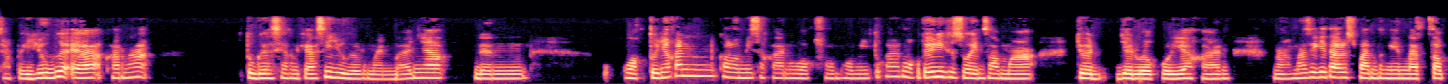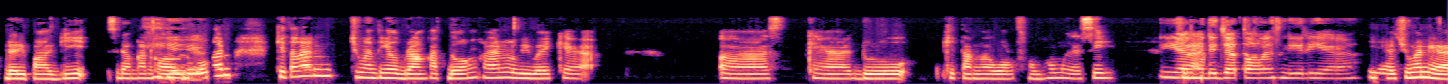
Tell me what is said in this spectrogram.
capek juga ya, karena tugas yang dikasih juga lumayan banyak, dan waktunya kan kalau misalkan work from home itu kan waktunya disesuaikan sama jadwal kuliah kan. Nah, masih kita harus pantengin laptop dari pagi. Sedangkan kalau iya. dulu kan kita kan cuma tinggal berangkat doang kan, lebih baik kayak uh, kayak dulu kita nggak work from home gak sih? Iya, ada jadwalnya sendiri ya. Iya, cuman ya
